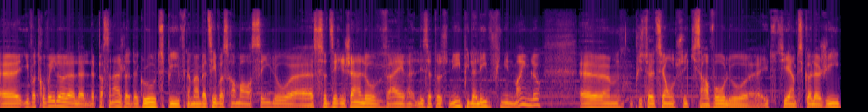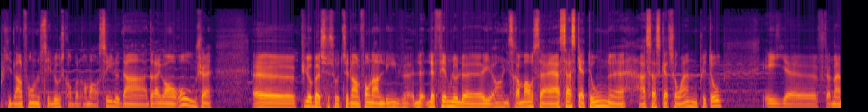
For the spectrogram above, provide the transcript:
il va trouver le, personnage de Groot, puis finalement, ben, il va se ramasser, se dirigeant vers les États-Unis, puis le livre finit de même. Euh, puis tu sais, on sait qu'il s'en va là, euh, étudier en psychologie. Puis dans le fond, c'est là ce qu'on va le ramasser là, dans Dragon Rouge. Euh, puis là, ben, c'est ça. tu sais, Dans le fond, dans le livre, le, film, là, il se ramasse à, Saskatoon, à Saskatchewan plutôt. Et euh, ben,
